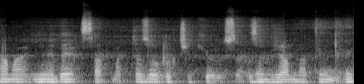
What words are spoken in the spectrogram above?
Ama yine de satmakta zorluk çekiyoruz. Az önce anlattığım gibi.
